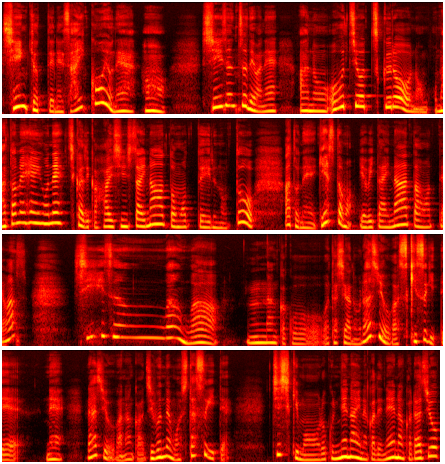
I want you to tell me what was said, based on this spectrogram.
新居ってね最高よね。うん、シーズン2ではねあのお家を作ろうのまとめ編をね近々配信したいなと思っているのとあとねゲストも呼びたいなと思ってます。シーズン1はんなんかこう私あのラジオが好きすぎてねラジオがなんか自分でもしたすぎて知識もろくにねない中でねなんかラジオっ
